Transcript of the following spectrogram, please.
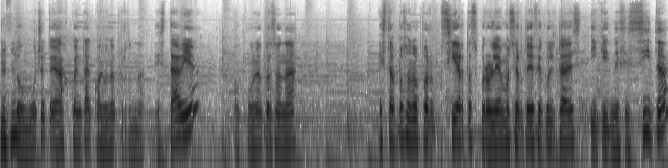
Mm, tú mucho te das cuenta cuando una persona está bien o cuando una persona está pasando por ciertos problemas, ciertas dificultades y que necesita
